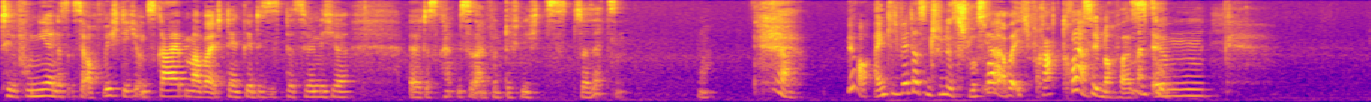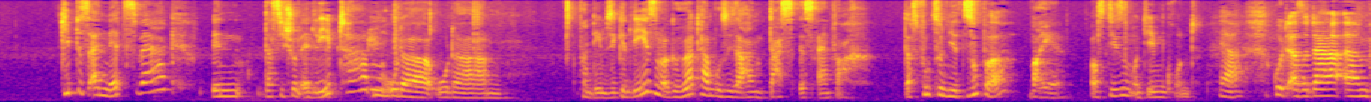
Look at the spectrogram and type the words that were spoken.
telefonieren, das ist ja auch wichtig und skypen, aber ich denke, dieses Persönliche, äh, das kann, ist einfach durch nichts zu ersetzen. Ja. ja. ja eigentlich wäre das ein schönes Schlusswort, ja. aber ich frage trotzdem noch was. Ähm, gibt es ein Netzwerk, in, das Sie schon erlebt haben oder, oder von dem Sie gelesen oder gehört haben, wo Sie sagen, das ist einfach, das funktioniert super, weil aus diesem und jenem Grund. Ja, gut, also da ähm,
